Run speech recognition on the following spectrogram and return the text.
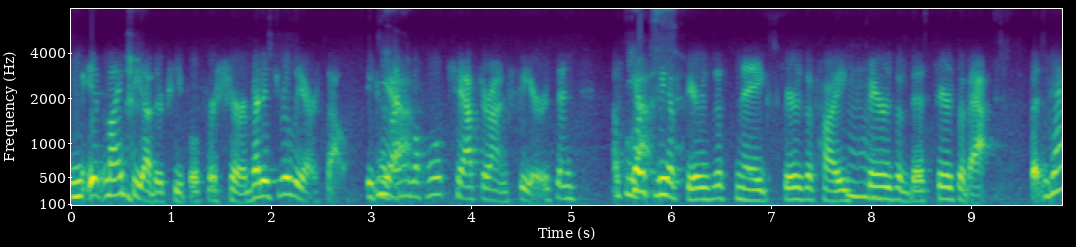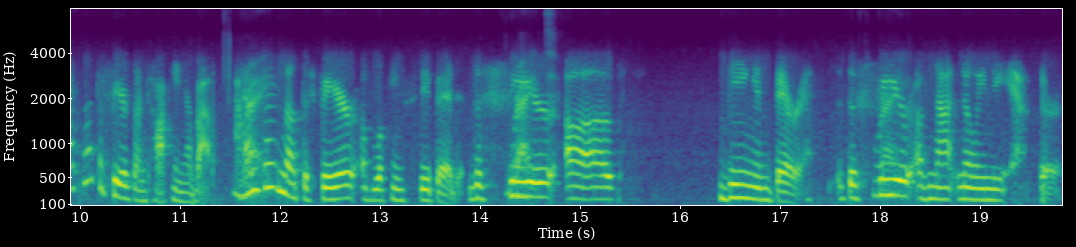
it might be other people for sure, but it's really ourselves because yeah. I have a whole chapter on fears, and of course yes. we have fears of snakes, fears of heights, mm-hmm. fears of this, fears of that. But that's not the fears I'm talking about. Right. I'm talking about the fear of looking stupid, the fear right. of being embarrassed, the fear right. of not knowing the answer.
